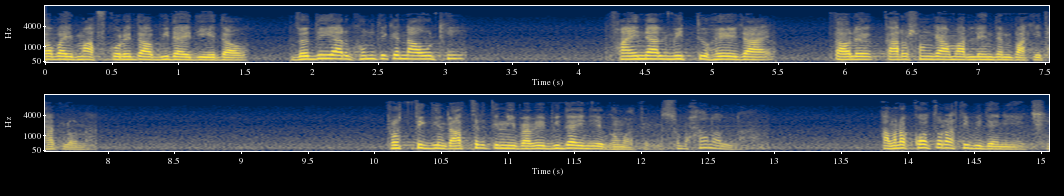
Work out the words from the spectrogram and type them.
সবাই মাফ করে দাও, বিদায় দিয়ে দাও। যদি আর ঘুম থেকে না উঠি, ফাইনাল মৃত্যু হয়ে যায়, তাহলে কারও সঙ্গে আমার লেনদেন বাকি থাকল না। প্রত্যেক দিন রাত্রে তিনি এভাবে বিদায় নিয়ে ঘুমাতেন। সুবহান আল্লাহ আমরা কত রাতে বিদায় নিয়েছি?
